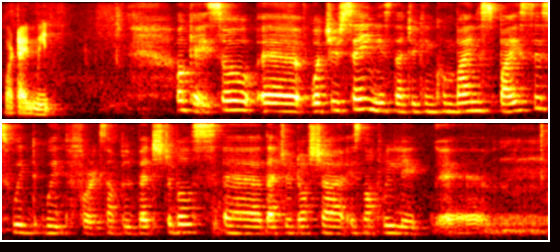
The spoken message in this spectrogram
what i mean. Okay so uh, what you're saying is that you can combine spices with with for example vegetables uh, that your dosha is not really um,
